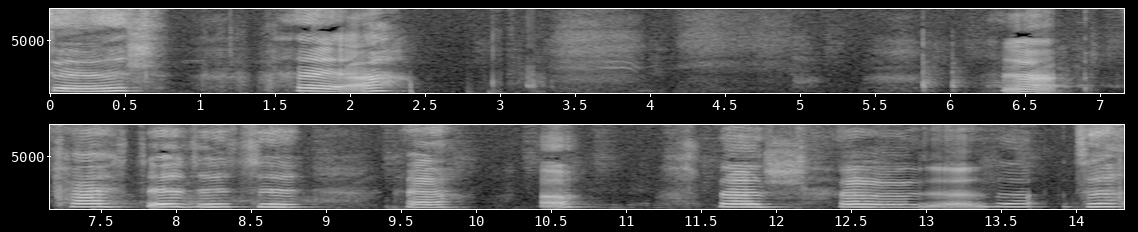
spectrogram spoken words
this here. Yeah, past this is here. Oh, that's how the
